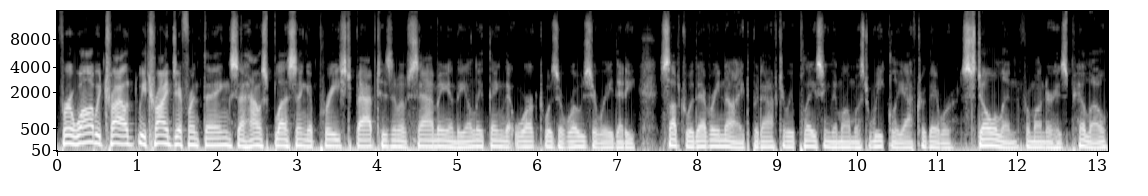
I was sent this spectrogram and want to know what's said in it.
For a while, we tried we tried different things: a house blessing, a priest, baptism of Sammy, and the only thing that worked was a rosary that he slept with every night. But after replacing them almost weekly after they were stolen from under his pillow,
